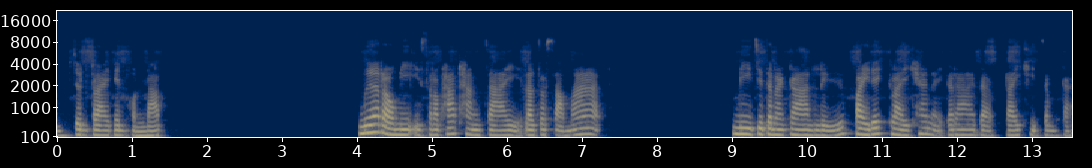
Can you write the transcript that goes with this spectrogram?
ำจนกลายเป็นผลลัพธ์ เมื่อเรามีอิสรภาพทางใจ เราจะสามารถ มีจินตนาการหรือไปได้ไกลแค่ไหนก็ได้แบบไร้ขีดจำกัด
